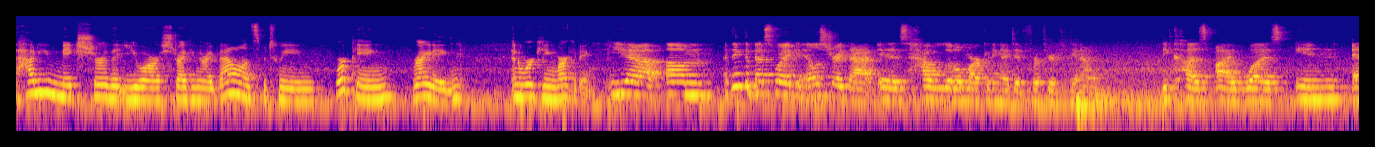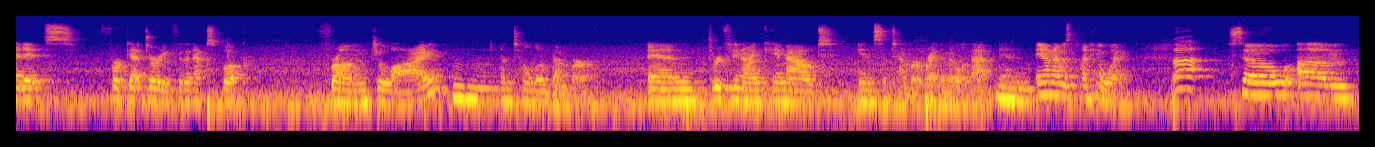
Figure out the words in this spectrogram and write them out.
how do you make sure that you are striking the right balance between working writing and working marketing? Yeah, um, I think the best way I can illustrate that is how little marketing I did for 359 because I was in edits for Get Dirty for the next book from July until November. And 359 came out in September, right in the middle of that. And, and I was planning a wedding. Ah, So um,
